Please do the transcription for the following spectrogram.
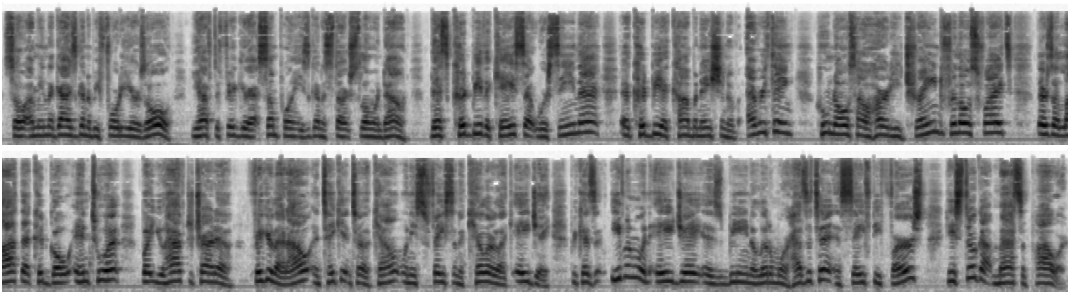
So, I mean, the guy's going to be 40 years old. You have to figure at some point he's going to start slowing down. This could be the case that we're seeing that. It could be a combination of everything. Who knows how hard he trained for those fights? There's a lot that could go into it, but you have to try to figure that out and take it into account when he's facing a killer like AJ. Because even when AJ is being a little more hesitant and safety first, he's still got massive power.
